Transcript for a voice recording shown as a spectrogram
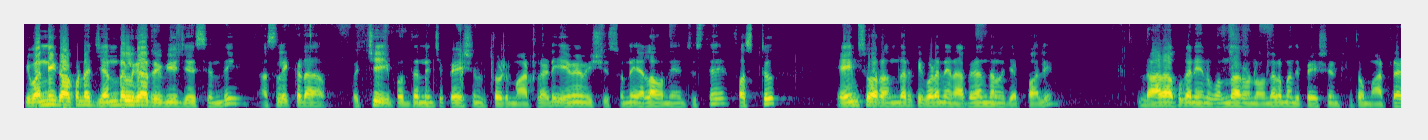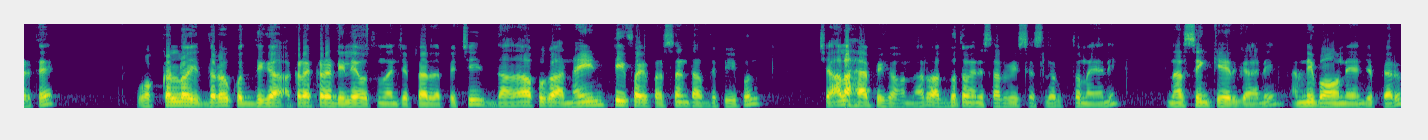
ఇవన్నీ కాకుండా జనరల్గా రివ్యూ చేసింది. అసలు ఇక్కడ వచ్చి పొద్దున్న నుంచి పేషెంట్లతో మాట్లాడి ఏమేమి ఇష్యూస్ ఉన్నాయి ఎలా ఉన్నాయని చూస్తే ఫస్ట్ ఎయిమ్స్ వారందరికీ కూడా నేను అభినందనలు చెప్పాలి. దాదాపుగా నేను వంద రెండు వందల మంది పేషెంట్లతో మాట్లాడితే ఒక్కళ్ళో ఇద్దరో కొద్దిగా అక్కడక్కడ డిలే అవుతుందని చెప్పారు తప్పించి దాదాపుగా ninety five percent of the people చాలా హ్యాపీగా ఉన్నారు. అద్భుతమైన సర్వీసెస్ దొరుకుతున్నాయని. నర్సింగ్ కేర్ కానీ అన్నీ బాగున్నాయని చెప్పారు.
